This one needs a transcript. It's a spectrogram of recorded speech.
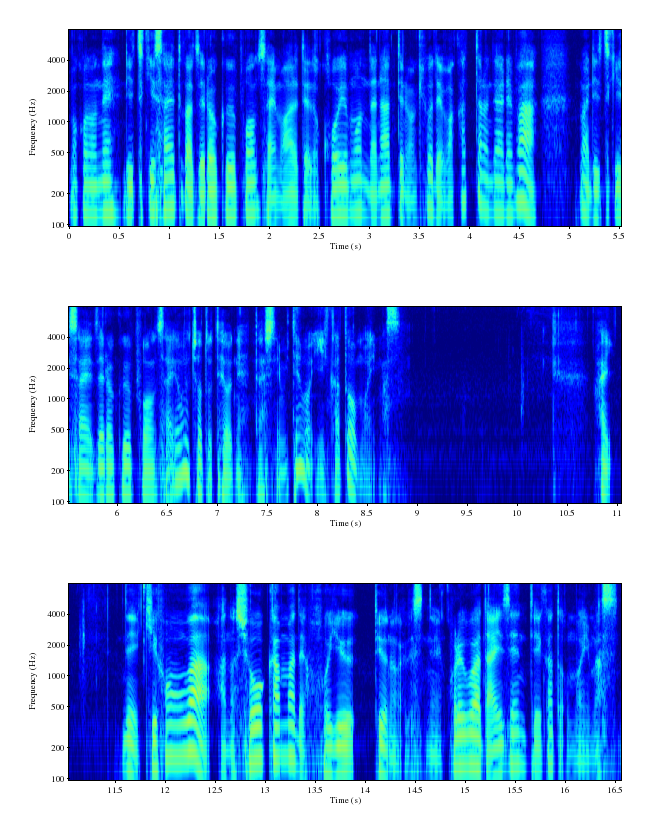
まあ、このね、利付債とかゼロクーポン債もある程度こういうもんだなっていうのが今日で分かったのであれば、まあ、利付債、ゼロクーポン債をちょっと手をね、出してみてもいいかと思います。で、基本は、あの、償還まで保有っていうのがですね、これは大前提かと思います。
